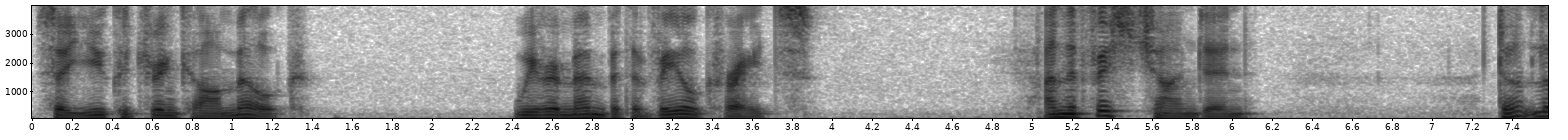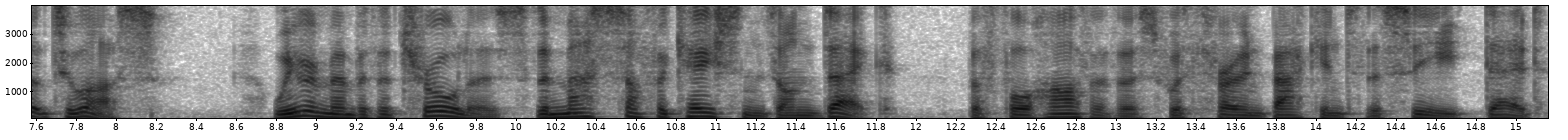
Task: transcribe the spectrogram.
so you could drink our milk. We remember the veal crates. And the fish chimed in, Don't look to us. We remember the trawlers, the mass suffocations on deck before half of us were thrown back into the sea dead.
